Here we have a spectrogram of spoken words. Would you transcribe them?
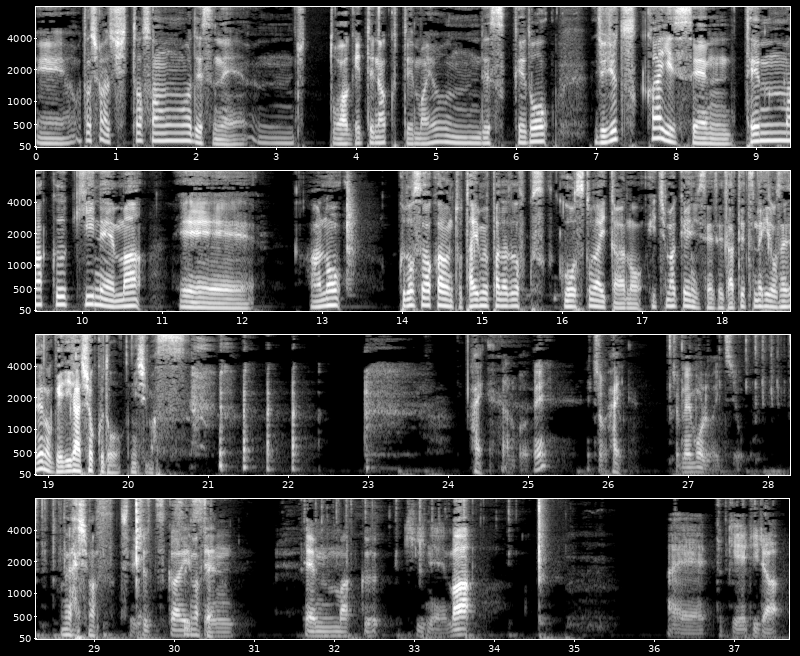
えー、私は下さんはですね、うんちょっと挙げてなくて迷うんですけど、呪術回戦、天幕キネマ、えー、あの、クロスアカウントタイムパラドックスゴーストライターの市間健二先生、伊達恒弘先生のゲリラ食堂にします。はい。なるほどね。ちょ、はい。ちょ、メモるは一応。お願いします。呪術回すいませ戦、天幕、キネマ、えーっと、ゲリラ、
